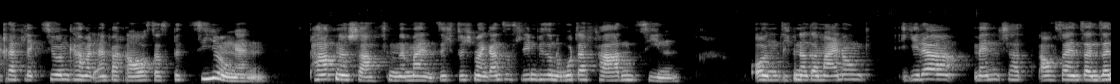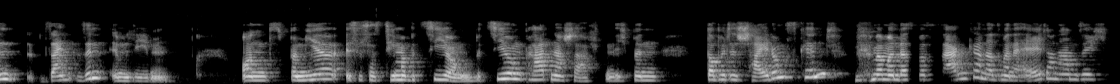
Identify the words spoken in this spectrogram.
Reflexion kam halt einfach raus, dass Beziehungen, Partnerschaften sich durch mein ganzes Leben wie so ein roter Faden ziehen. Und ich bin halt der Meinung, jeder Mensch hat auch seinen, seinen, Sinn, seinen Sinn im Leben. Und bei mir ist es das Thema Beziehung, Beziehung, Partnerschaften. Ich bin doppeltes Scheidungskind, wenn man das so sagen kann. Also meine Eltern haben sich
